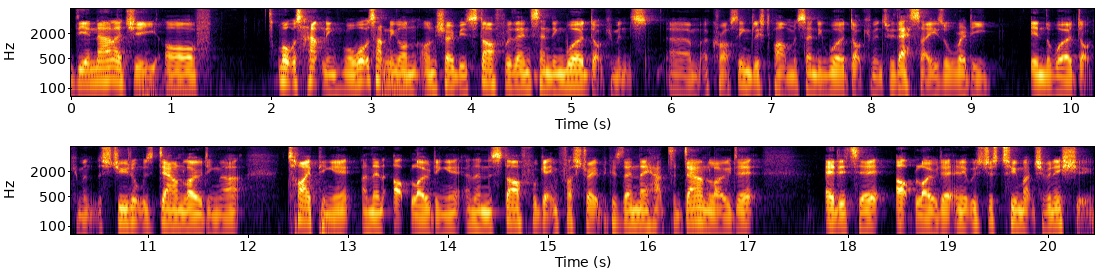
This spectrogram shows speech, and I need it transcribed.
the analogy of what was happening. Well, what was happening on on Showbie staff were then sending Word documents um, across. English department was sending Word documents with essays already in the Word document. The student was downloading that, typing it, and then uploading it, and then the staff were getting frustrated because then they had to download it. Edit it, upload it, and it was just too much of an issue.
